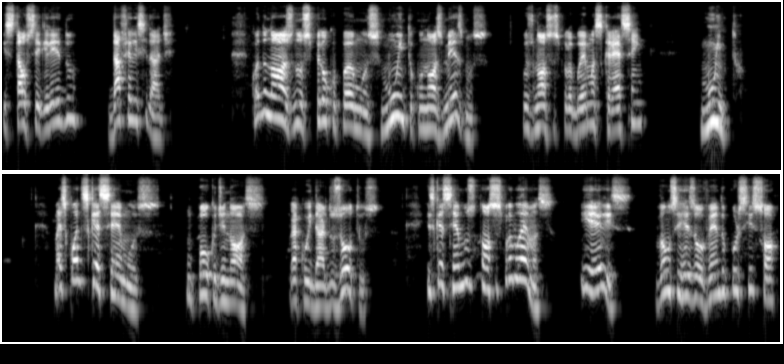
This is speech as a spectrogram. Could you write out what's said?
está o segredo da felicidade. Quando nós nos preocupamos muito com nós mesmos, os nossos problemas crescem muito. Mas quando esquecemos um pouco de nós para cuidar dos outros, esquecemos nossos problemas e eles vão se resolvendo por si só.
